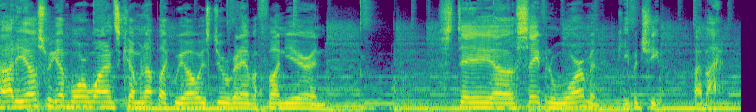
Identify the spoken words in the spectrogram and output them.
Adios. We got more wines coming up like we always do. We're going to have a fun year and stay uh, safe and warm and keep it cheap. Bye bye.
